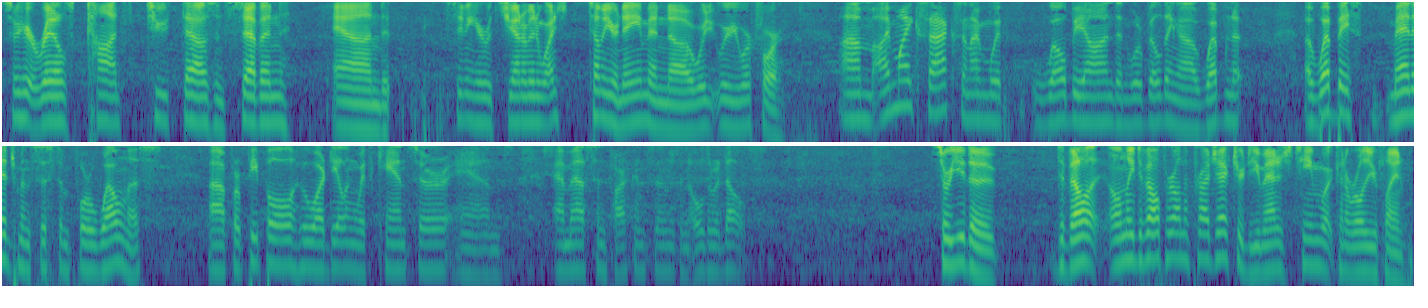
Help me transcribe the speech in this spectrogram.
So here at RailsConf 2007, and sitting here with gentlemen, why don't you tell me your name and uh, where, where you work for? Um, I'm Mike Sax, and I'm with Well Beyond, and we're building a web a web-based management system for wellness uh, for people who are dealing with cancer and MS and Parkinson's and older adults. So, are you the develop only developer on the project, or do you manage a team? What kind of role are you playing?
